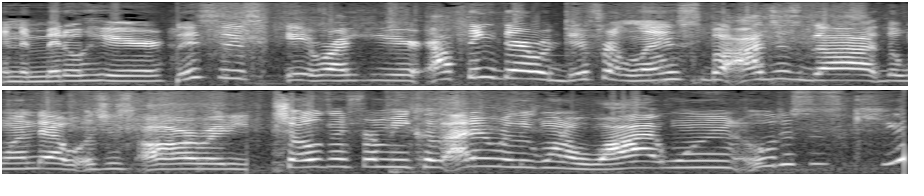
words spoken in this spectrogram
in the middle here. This is it right here. I think there were different lengths but i just got the one that was just already chosen for me because i didn't really want a wide one. Oh this is cute.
